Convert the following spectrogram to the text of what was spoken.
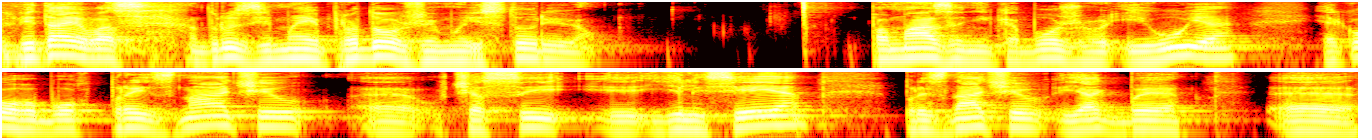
Вітаю вас, друзі. Ми продовжуємо історію помазаніка Божого Іуя, якого Бог призначив е, в часи е, Єлісея, призначив якби е,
